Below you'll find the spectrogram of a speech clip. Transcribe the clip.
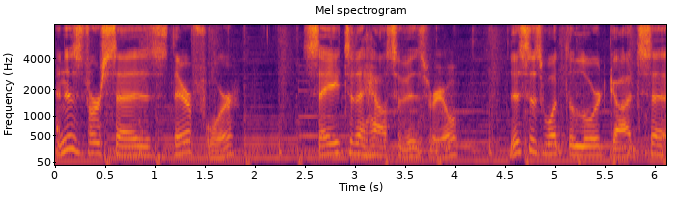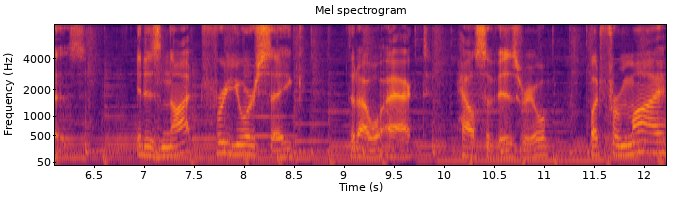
And this verse says, Therefore, say to the house of Israel, This is what the Lord God says It is not for your sake that I will act, house of Israel, but for my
